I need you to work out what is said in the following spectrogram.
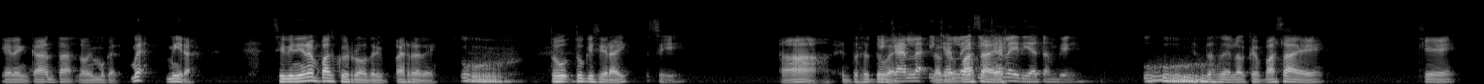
que le encanta lo mismo que... Mira, Mira, si vinieran Pascu y Rodri para RD, ¿tú, tú quisieras ir? sí. Ah, entonces tú Y ves. Carla, y lo que Carla, pasa es- Carla iría también. Uh. Entonces lo que pasa es que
